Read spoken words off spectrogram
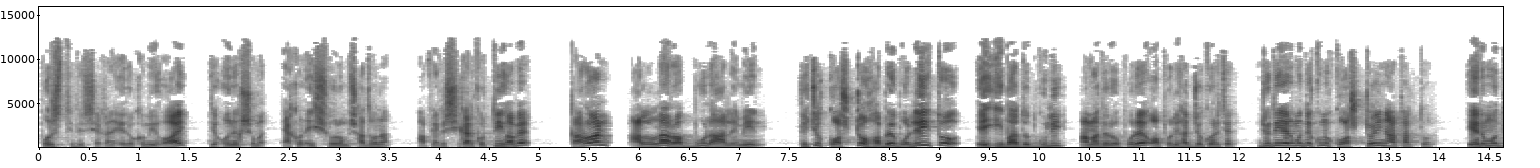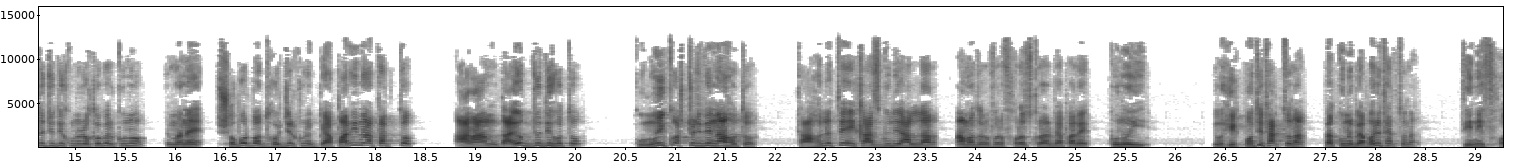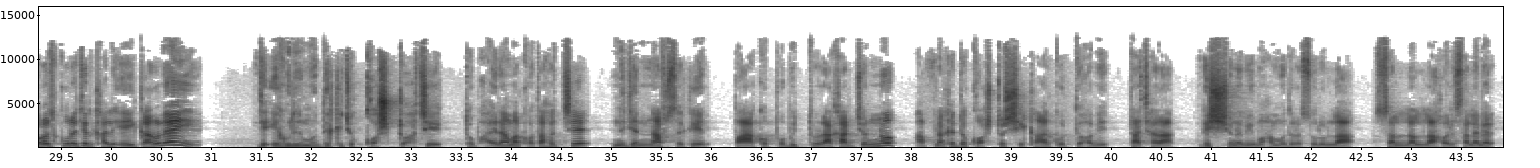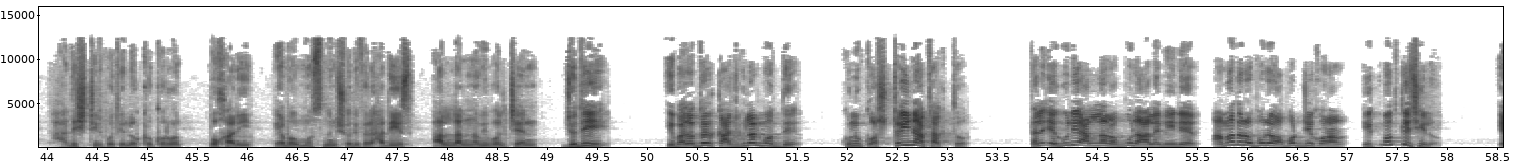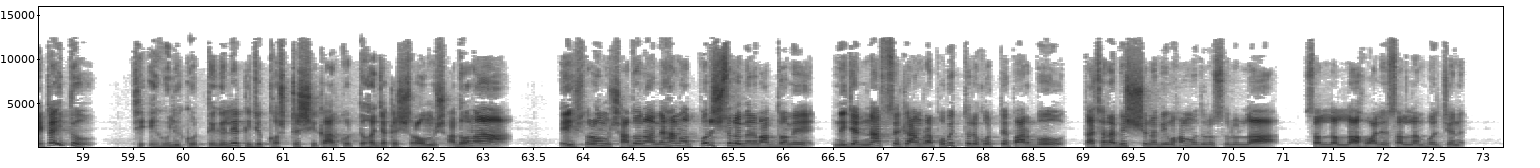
পরিস্থিতি সেখানে এরকমই হয় যে অনেক সময় এখন এই শ্রম সাধনা আপনাকে স্বীকার করতেই হবে। কারণ আল্লাহ রব্বুল আলমিন কিছু কষ্ট হবে বলেই তো এই ইবাদতগুলি আমাদের ওপরে অপরিহার্য করেছে। যদি এর মধ্যে কোনো কষ্টই না থাকতো, এর মধ্যে যদি কোনো রকমের কোনো মানে সবর বা ধৈর্যের কোনো ব্যাপারই না থাকতো আরামদায়ক যদি হতো, কোনোই কষ্ট যদি না হতো, তাহলে তো এই কাজগুলি আল্লাহর আমাদের উপরে ফরজ করার ব্যাপারে কোনোই কেউ হিকমতি থাকতো না বা কোনো ব্যাপারই থাকতো না। তিনি ফরজ করেছেন খালি এই কারণেই যে এগুলির মধ্যে কিছু কষ্ট আছে। তো ভাইরা, আমার কথা হচ্ছে নিজের নাফসকে পাক ও পবিত্র রাখার জন্য আপনাকে তো কষ্ট স্বীকার করতে হবে। তাছাড়া বিশ্বনবী মোহাম্মদ রসুল্লাহ সাল্লাহ সাল্লামের হাদিসটির প্রতি লক্ষ্য করুন। বোখারি এবং মুসলিম শরীফের হাদিস আল্লাহ নবী বলছেন, যদি ইবাদতের কাজগুলোর মধ্যে কোনো কষ্টই না থাকতো, তাহলে এগুলি আল্লাহ রব্বুল আলমিনের আমাদের ওপরে অপর্য করার হিকমত কে ছিল? এটাই তো যে এগুলি করতে গেলে কিছু কষ্টের স্বীকার করতে হয়, যাকে শ্রম সাধনা। এই শ্রম সাধনা, মেহনত, পরিশ্রমের মাধ্যমে নিজের নার্সকে আমরা পবিত্র করতে পারব। তাছাড়া বিশ্বনবী মোহাম্মদ রসুল্লাহ সাল্লাহ আলী সাল্লাম বলছেন,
